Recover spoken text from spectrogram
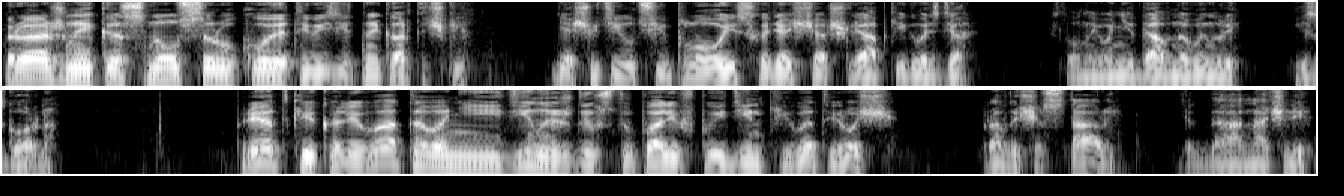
Ражный коснулся рукой этой визитной карточки и ощутил тепло, исходящее от шляпки гвоздя, словно его недавно вынули из горна. Предки Колеватова не единожды вступали в поединки в этой роще, правда, еще старый, когда начали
